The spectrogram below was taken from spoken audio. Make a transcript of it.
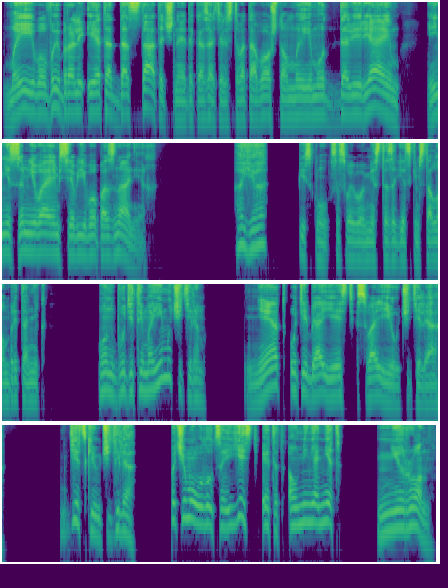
Мы его выбрали, и это достаточное доказательство того, что мы ему доверяем и не сомневаемся в его познаниях». «А я?» — пискнул со своего места за детским столом британник. «Он будет и моим учителем?» «Нет, у тебя есть свои учителя». «Детские учителя. Почему у Луция есть этот, а у меня нет?» «Нерон», —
